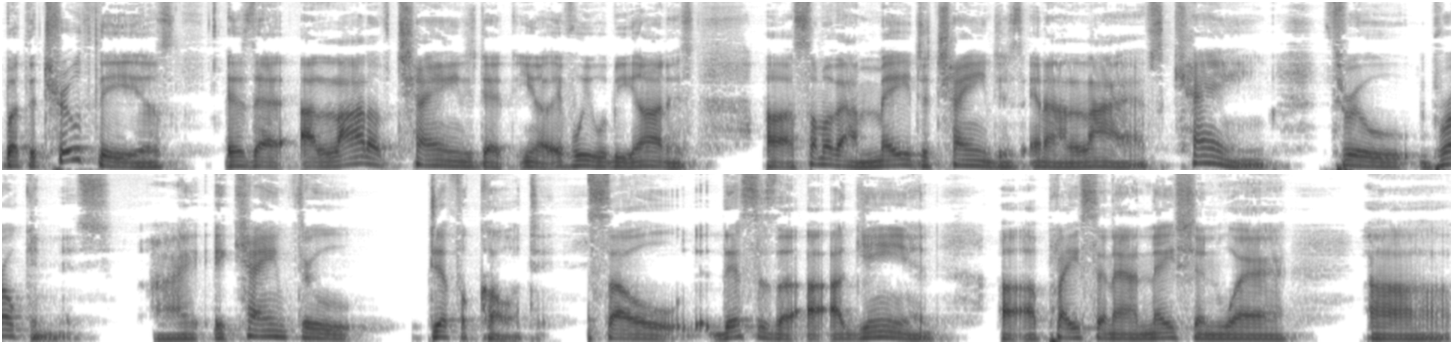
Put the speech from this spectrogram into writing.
But the truth is, is that a lot of change that, you know, if we would be honest, uh, some of our major changes in our lives came through brokenness. All right. It came through difficulty. So this is a, a again a, a, place in our nation where uh,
